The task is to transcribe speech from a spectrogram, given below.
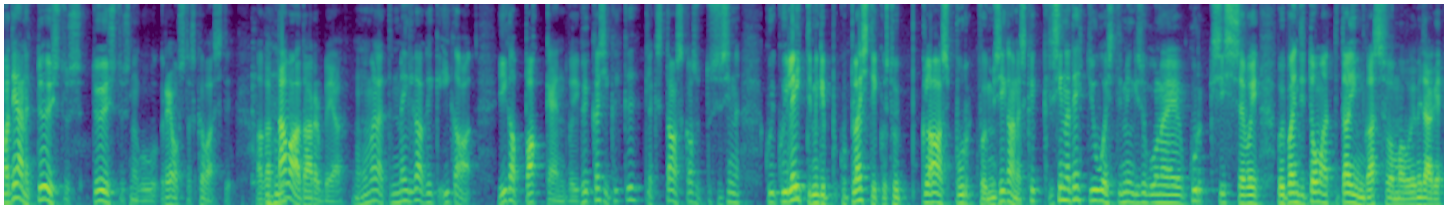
ma tean, et tööstus, tööstus nagu reostas kõvasti, aga mm -hmm. tavatarbija, noh, ma mäletan, meil ka kõik iga, iga pakend või kõik asi, kõik, kõik läks taaskasutusse sinna. kui, kui leiti mingi kui plastikust või klaaspurk või mis iganes, kõik sinna tehti uuesti mingisugune kurk sisse või, või pandi tomatitaim kasvama või midagi.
